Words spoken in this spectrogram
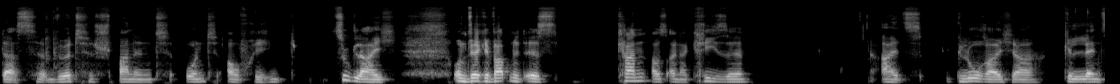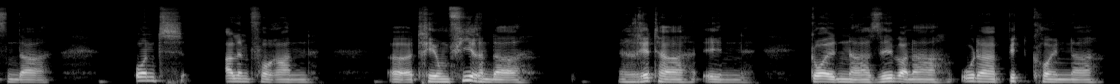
Das wird spannend und aufregend zugleich. Und wer gewappnet ist, kann aus einer Krise als glorreicher, glänzender und allem voran äh, triumphierender Ritter in goldener, silberner oder bitcoiner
